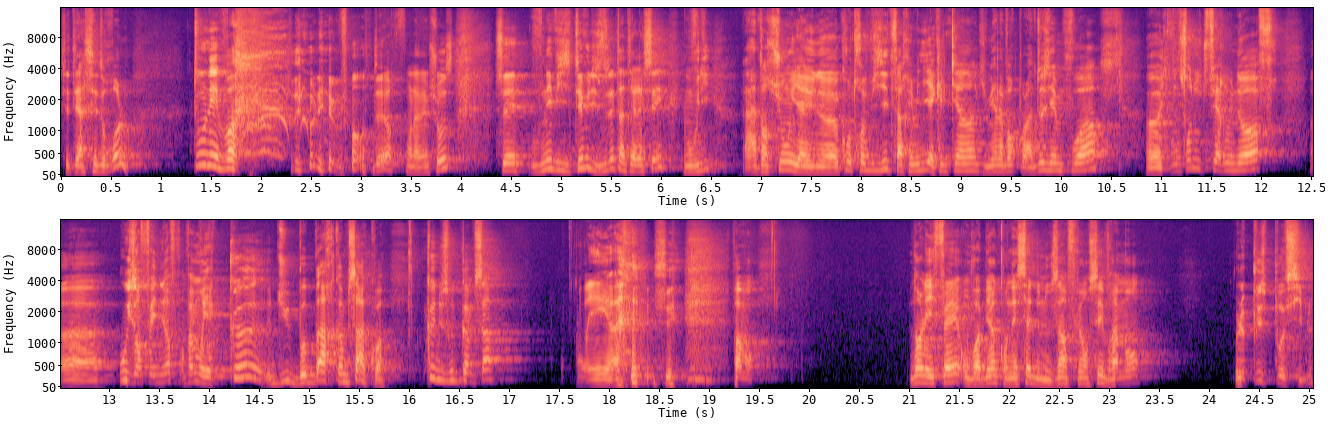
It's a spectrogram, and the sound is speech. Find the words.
c'était assez drôle. Tous les tous les vendeurs font la même chose. C'est, vous venez visiter, vous dites, vous êtes intéressé, on vous dit, attention, il y a une contre-visite cet après-midi, il y a quelqu'un qui vient la voir pour la deuxième fois, euh, ils vont sans doute faire une offre, euh, ou ils ont fait une offre, enfin bon, il n'y a que du bobard comme ça, quoi. Que du truc comme ça. Et, euh, enfin bon. Dans les faits, on voit bien qu'on essaie de nous influencer vraiment le plus possible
